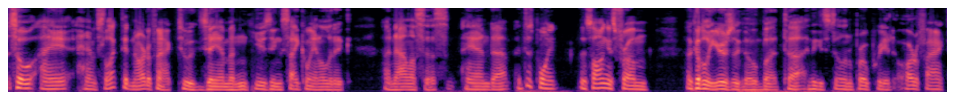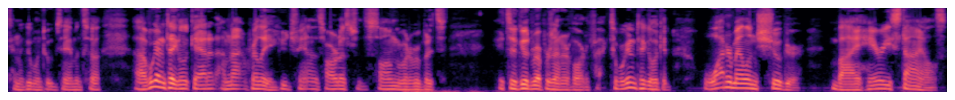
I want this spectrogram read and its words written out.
So I have selected an artifact to examine using psychoanalytic analysis. And uh, at this point, the song is from a couple of years ago, but uh, I think it's still an appropriate artifact and a good one to examine. So uh, we're going to take a look at it. I'm not really a huge fan of this artist or the song or whatever, but it's it's a good representative artifact. So we're going to take a look at Watermelon Sugar by Harry Styles.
